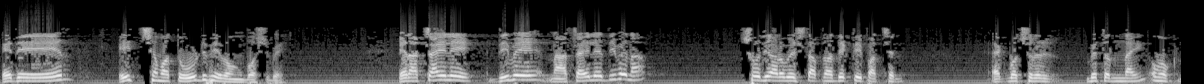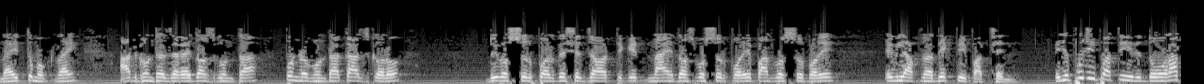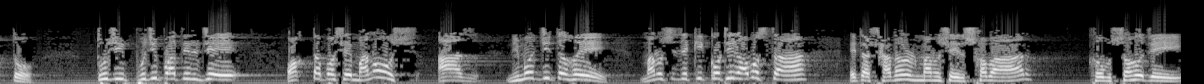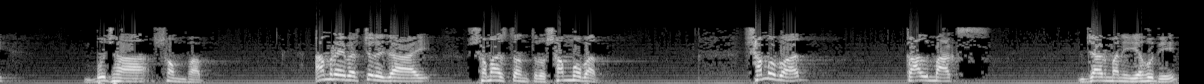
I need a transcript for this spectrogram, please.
এদের ইচ্ছা মতো উঠবে এবং বসবে। এরা চাইলে দিবে না, চাইলে দিবে না। সৌদি আরবে সেটা আপনারা দেখতেই পাচ্ছেন। এক বছরের বেতন নাই, অমুক নাই, তুমুক নাই। আট ঘণ্টার জায়গায় দশ ঘণ্টা, পনেরো ঘণ্টা কাজ করো। দুই বছর পর দেশের যাওয়ার টিকিট নাই, দশ বছর পরে, পাঁচ বছর পরে, এগুলি আপনারা দেখতেই পাচ্ছেন। এই যে পুঁজিপাতির দৌরাত্ম, পুঁজি পুঁজিপাতির যে অক্তাপসে মানুষ আজ নিমজ্জিত হয়ে মানুষের যে কি কঠিন অবস্থা, এটা সাধারণ মানুষের সবার খুব সহজেই বোঝা সম্ভব। আমরা এবার চলে যাই সমাজতন্ত্র, সাম্যবাদ। সাম্যবাদ কাল মার্কস, জার্মানি ইহুদি।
